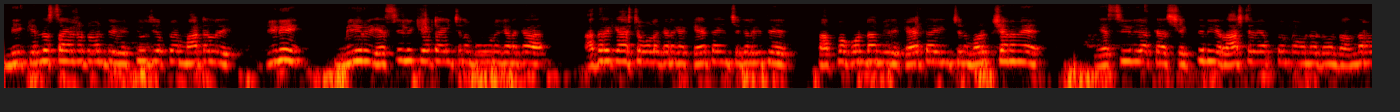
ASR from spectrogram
మీ కింద స్థాయి ఉన్నటువంటి వ్యక్తులు చెప్పే మాటల్ని విని మీరు ఎస్సీలు కేటాయించిన భూమిని కనుక అదర్ క్యాస్ట్ వాళ్ళు కనుక కేటాయించగలిగితే తప్పకుండా మీరు కేటాయించిన మరుక్షణమే ఎస్సీల యొక్క శక్తిని రాష్ట్ర వ్యాప్తంగా ఉన్నటువంటి అందరూ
